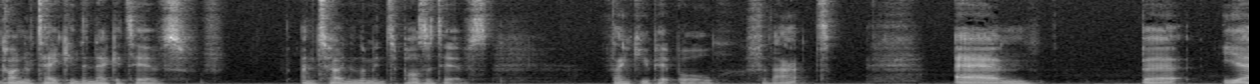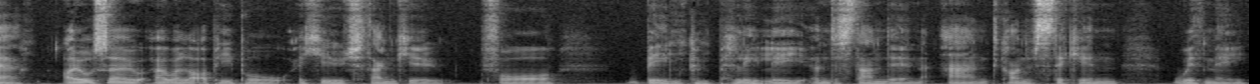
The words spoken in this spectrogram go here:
kind of taking the negatives and turning them into positives. Thank you, Pitbull, for that. Um, but yeah, I also owe a lot of people a huge thank you for being completely understanding and kind of sticking with me.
